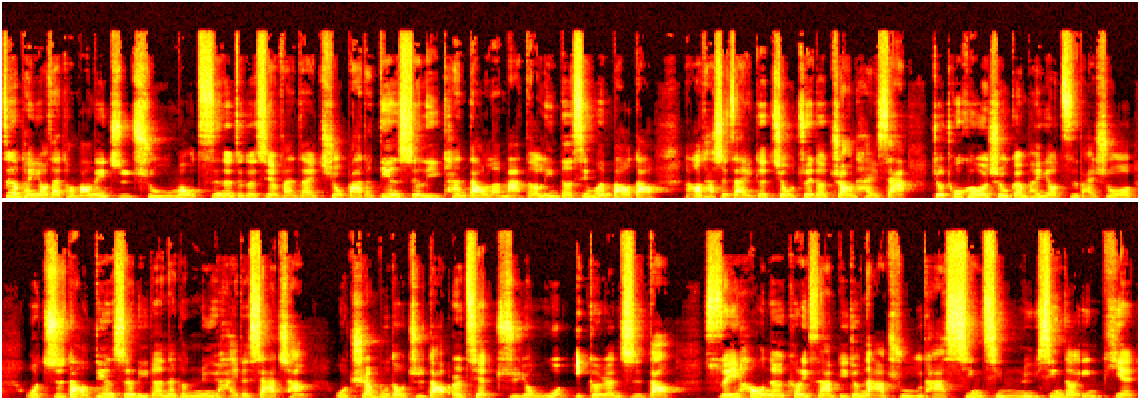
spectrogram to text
这个朋友在通报内指出，某次呢，这个嫌犯在酒吧的电视里看到了马德琳的新闻报道，然后他是在一个酒醉的状态下，就脱口而出跟朋友自白说：“我知道电视里的那个女孩的下场，我全部都知道，而且只有我一个人知道。”随后呢，克里斯坦 B 就拿出他性侵女性的影片，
